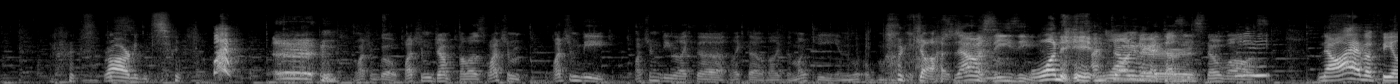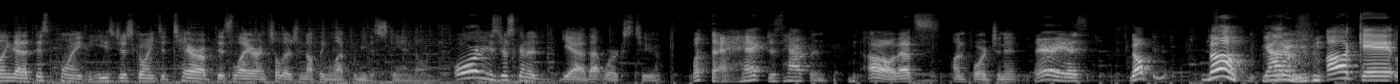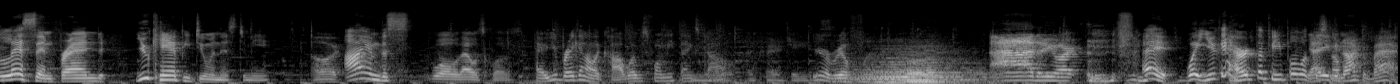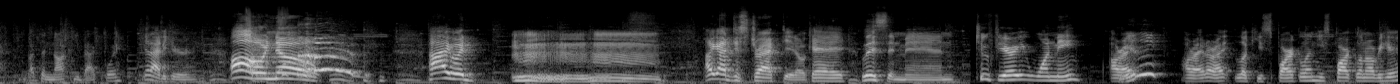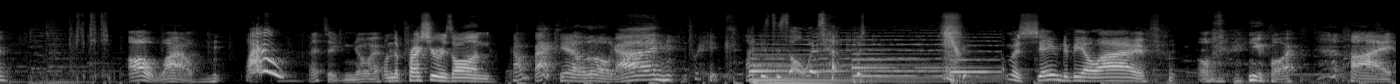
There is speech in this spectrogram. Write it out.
we're already... what? watch him go. Watch him jump, fellas. Watch him. Watch him be. Watch him be like the like the like the monkey in the. Oh gosh. That was easy. One hit I'm throwing like a dozen snowballs. Now I have a feeling that at this point he's just going to tear up this layer until there's nothing left for me to stand on. Or he's just gonna, yeah, that works too. What the heck just happened? Oh, that's unfortunate. There he is. Nope. No. Got him. okay, listen, friend. You can't be doing this to me. oh. I am the. S- Whoa, that was close. Hey, are you breaking all the cobwebs for me? Thanks, No, pal. I'm trying to jig You're a real friend. Ah, there you are. Hey, wait, you can hurt the people with yeah, the you can knock him back. I'm about to knock you back, boy. Get out of here. Oh no! I would. Mhm. I got distracted. Okay, listen, man. Two Fury, one me. All right. Really? All right. All right. Look, he's sparkling. He's sparkling over here. Oh wow. Wow! That took no effort. When the pressure is on. Come back here, little guy. Frick. Why does this always happen? I'm ashamed to be alive. Oh, there you are. Hi.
